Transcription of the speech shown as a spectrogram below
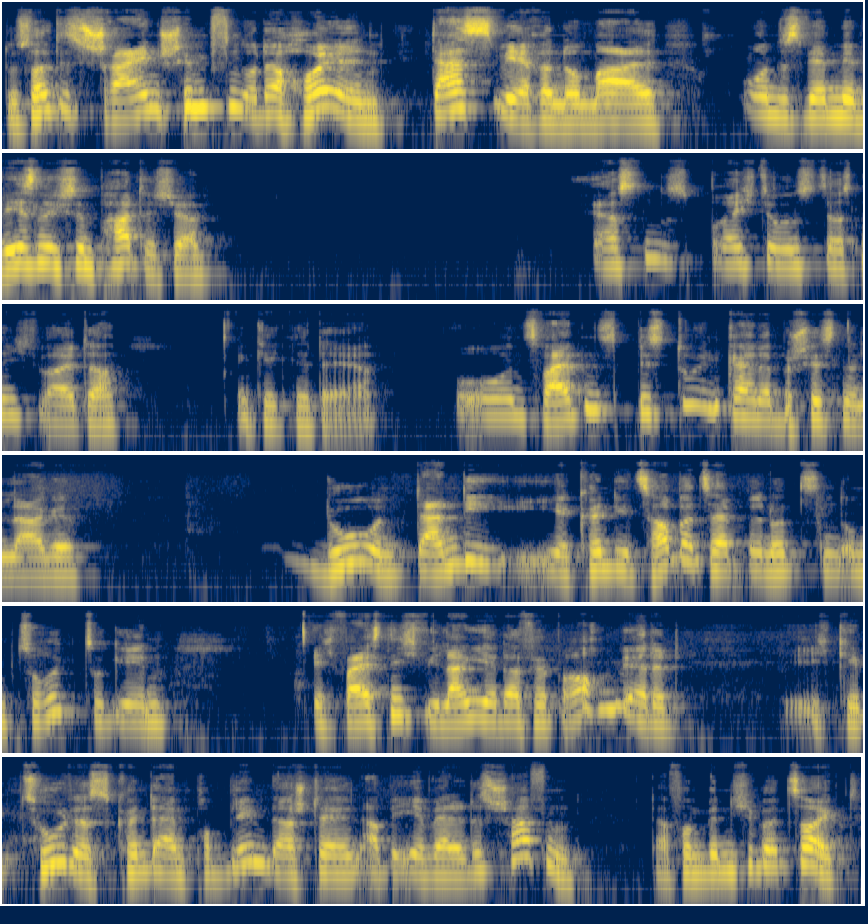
Du solltest schreien, schimpfen oder heulen. Das wäre normal und es wäre mir wesentlich sympathischer. Erstens brächte uns das nicht weiter, entgegnete er. Und zweitens bist du in keiner beschissenen Lage. Du und Dandy, ihr könnt die Zauberzeit benutzen, um zurückzugehen. Ich weiß nicht, wie lange ihr dafür brauchen werdet. Ich gebe zu, das könnte ein Problem darstellen, aber ihr werdet es schaffen. Davon bin ich überzeugt.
